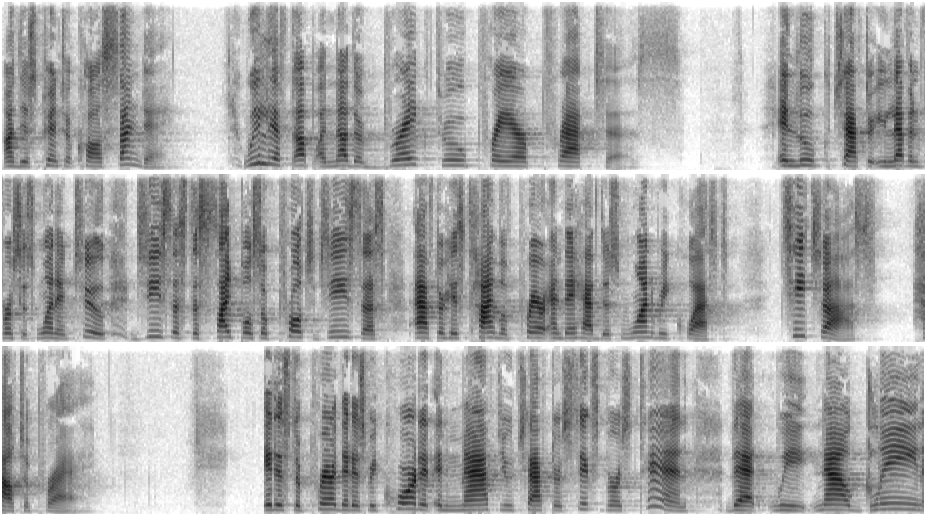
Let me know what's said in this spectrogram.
On this Pentecost Sunday, we lift up another breakthrough prayer practice in Luke chapter 11, verses 1 and 2, Jesus' disciples approach Jesus after his time of prayer and they have this one request teach us how to pray. It is the prayer that is recorded in Matthew chapter 6, verse 10, that we now glean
